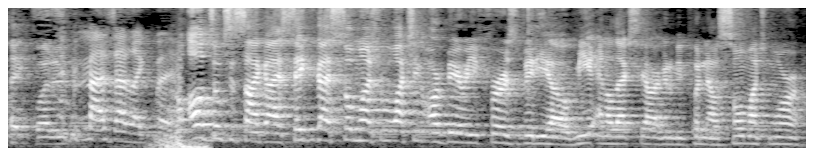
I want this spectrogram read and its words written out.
like button. Smash that like button. All jokes aside, guys, thank you guys so much for watching our very first video. Me and Alexia are gonna be putting out so much more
